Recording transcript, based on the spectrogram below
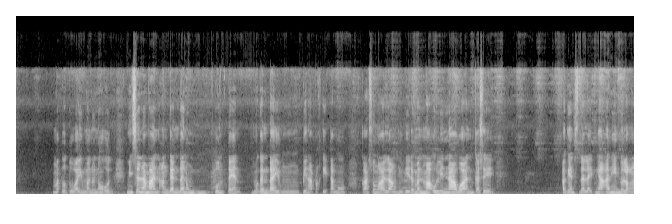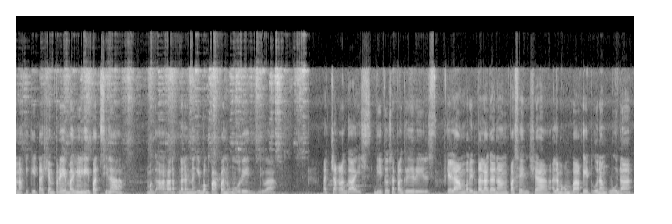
matutuwa yung manonood. Minsan naman, ang ganda ng content. Maganda yung pinapakita mo. Kaso nga lang, hindi naman maulinawan kasi against the light nga, anino lang ang nakikita. Siyempre, malilipat sila. Mag-ahanap na lang ng ibang papanuorin, di ba? At saka guys, dito sa pagre-reels, kailangan mo rin talaga ng pasensya. Alam mo kung bakit? Unang-una,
